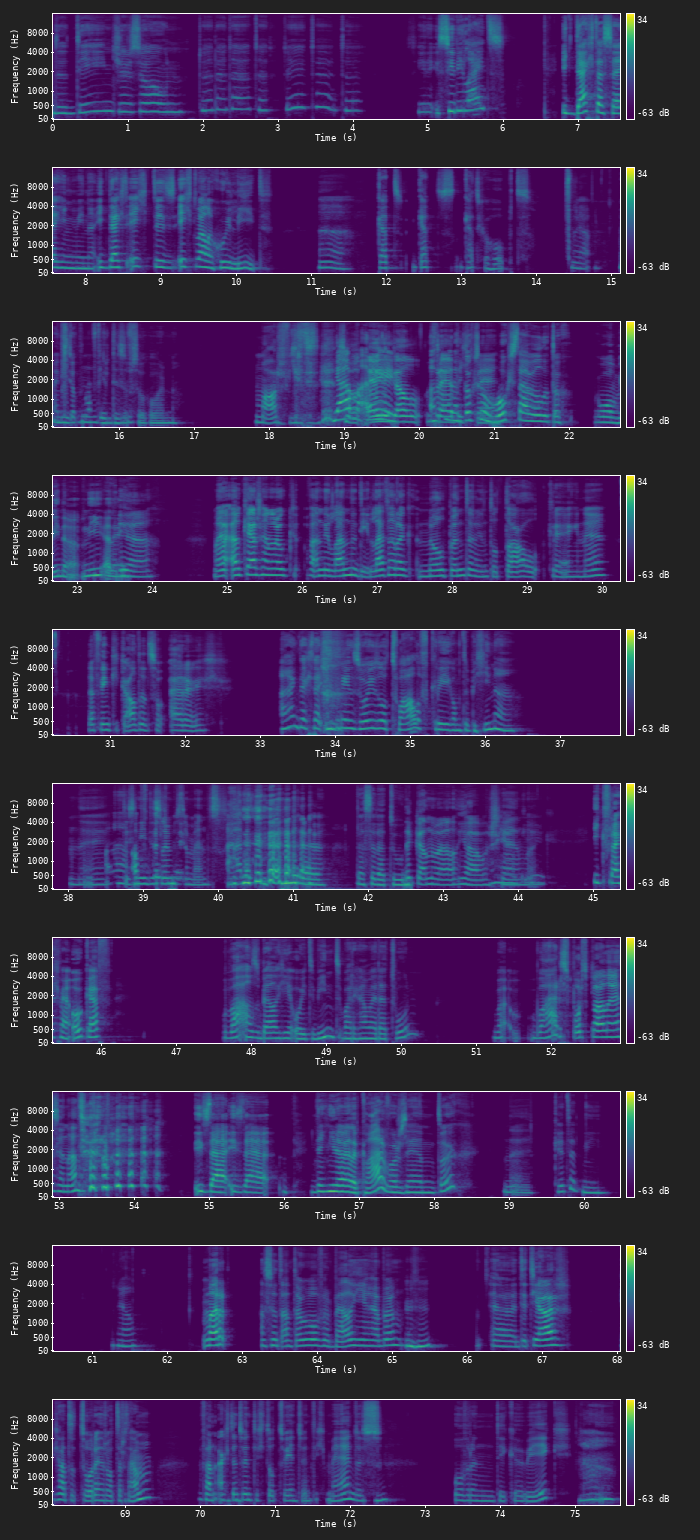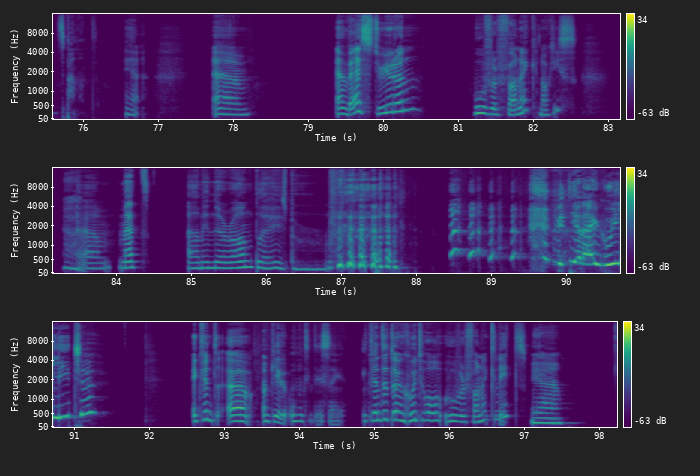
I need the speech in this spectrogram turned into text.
The Danger Zone, da, da, da. City Lights. Ik dacht dat zij ging winnen. Ik dacht echt, dit is echt wel een goed lied. Ah, Ik had, ik had, ik had gehoopt. ja. Maar die is ook maar Mm. vierde of zo geworden. Maar vierde. Ja, Zo, maar eigenlijk al Als vrij je dan toch zo hoog staat, wilde toch gewoon winnen. Niet alleen. Ja. Maar ja, elk jaar zijn er ook van die landen die letterlijk nul punten in totaal krijgen. Hè? Dat vind ik altijd zo erg. Ah, ik dacht dat iedereen sowieso 12 kreeg om te beginnen. Nee, Ah, het is niet de je slimste mens. Ah, dat zijn kinderen dat ze dat doen. Dat kan wel, ja, waarschijnlijk. Ik vraag mij ook af, wat als België ooit wint, waar gaan wij dat doen? Wa- waar Sportpaleis in Antwerpen. is dat, is dat... Ik denk niet dat wij er klaar voor zijn, toch? Nee. Ik weet het niet. Ja. Maar als we het dan toch over België hebben, Mhm. eh, dit jaar gaat het door in Rotterdam van 28 tot 22 mei, dus Hm. over een dikke week. Spannend. Ja. Ehm, en wij sturen Hoover Phonic, nog eens, Ah. ehm, met I'm in the wrong place. Vind je dat een goed liedje? ik vind... eh, Oké, hoe moet ik dit zeggen? Ik vind het een goed Ho- Hoover Phonic lied. Ja.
